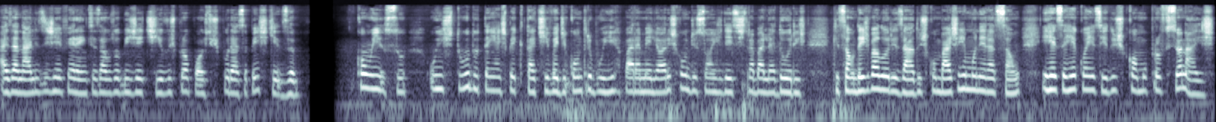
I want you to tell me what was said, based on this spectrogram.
as análises referentes aos objetivos propostos por essa pesquisa. Com isso, o estudo tem a expectativa de contribuir para melhores condições desses trabalhadores que são desvalorizados com baixa remuneração e ser reconhecidos como profissionais,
